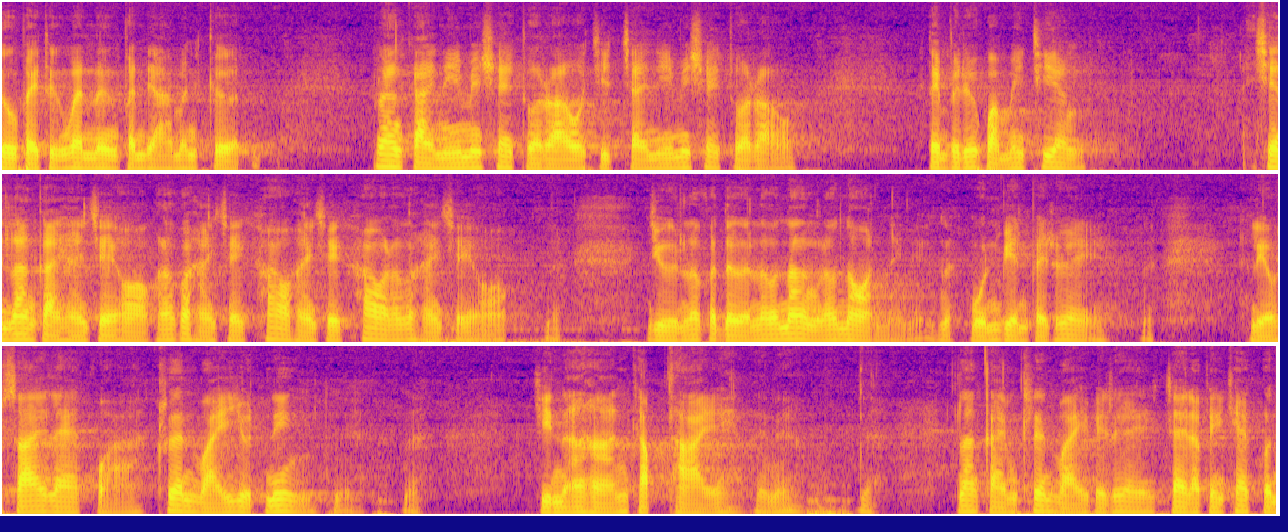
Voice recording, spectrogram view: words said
ดูไปถึงวันหนึ่งปัญญามันเกิด ร่างกายนี้ไม่ใช่ตัวเรา จิตใจนี้ไม่ใช่ตัวเรา เต็มไปด้วยความไม่เที่ยง เช่นร่างกายหายใจออก แล้วก็หายใจเข้า หายใจเข้าแล้วก็หายใจออกยืนแล้วก็เดินแล้วก็นั่งแล้วนอนอะไรเนี่ยหมุนเวียนไปเรื่อยเหลียวซ้ายแลขวาเคลื่อนไหวหยุดนิ่ง กินอาหารขับถ่ายนี่ร่างกายมันเคลื่อนไหวไปเรื่อย ใจเราเป็นแค่คน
